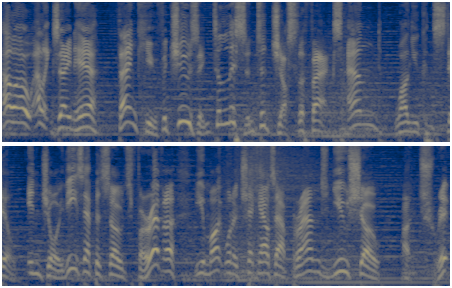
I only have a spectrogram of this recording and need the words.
Hello, Alex Zane here. Thank you for choosing to listen to Just the Facts. And while you can still enjoy these episodes forever, you might want to check out our brand new show, A Trip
